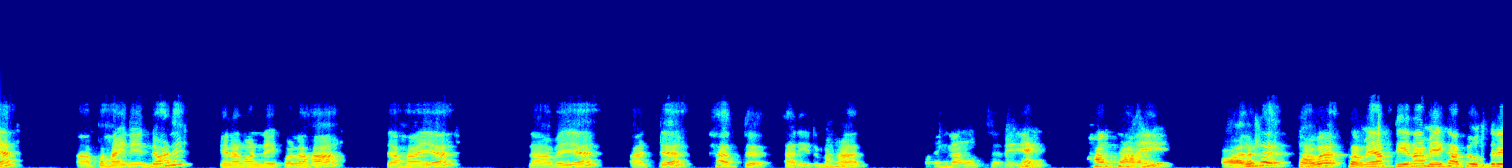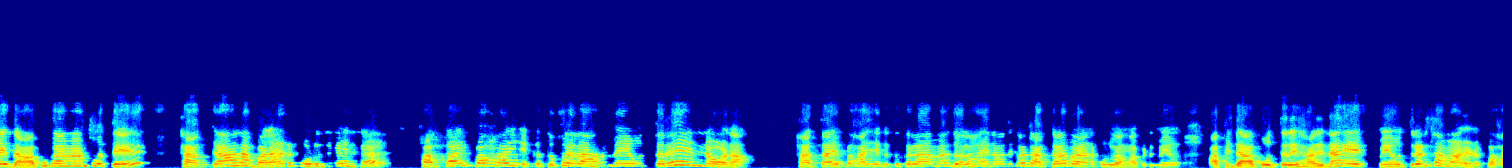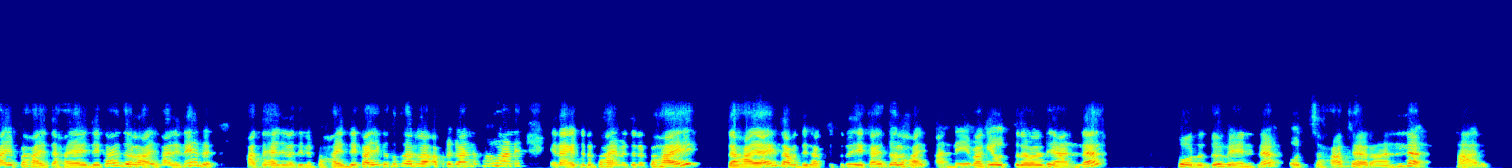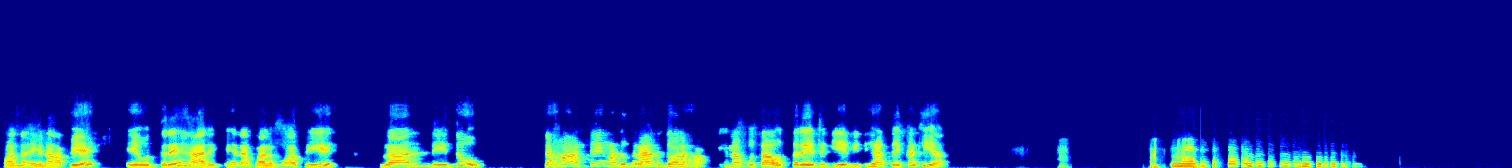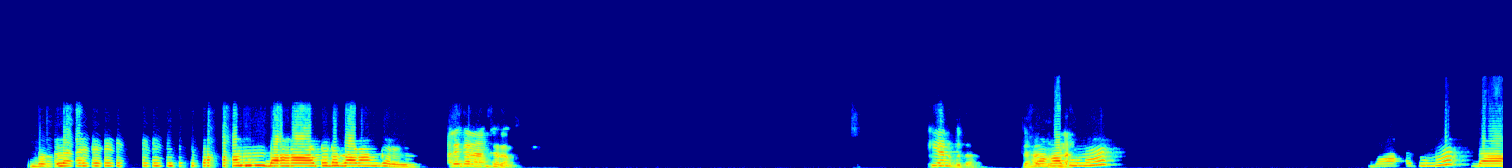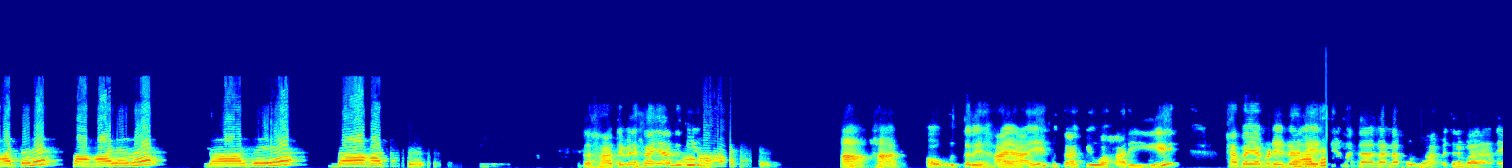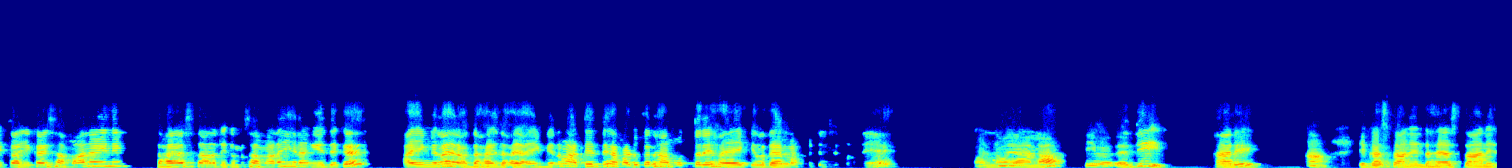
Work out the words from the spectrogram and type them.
ආ පහින් එන්න ඕනේ. එහෙනම් ඔන්න 11 10 9 8 7 හරියටම හරි. එහෙනම් උත්තරේ 7යි. ඔයාලට තව ක්‍රමයක් තියෙනවා මේක අපි උත්තරේ දාපු ගමන් පොතේ ටක් ගාලා බලන්න පුරුදු වෙන්න 7යි 5යි එකතු කළාම මේ උත්තරේ එන්න ඕන. 7යි 5යි එකතු කළාම 12 එනවද කියලා ටක් ගාලා බලන්න පුළුවන් අපිට. මේ අපි දාපු උත්තරේ හරි නම් ඒ මේ උත්තරේට සමාන වෙනවා. 5යි 5යි 10යි 2යි 12යි. හරි නේද? 7 හැදලා තියෙන 5යි 2යි එකතු කරලා අපිට ගන්න පුළුවන්. එහෙනම් එතන 5යි මෙතන 5යි 10යි තව දෙකක් ඉතුරු ඒකයි 12යි. අන්න ඒ වගේ උත්තරවලට යන්න පුරුදු වෙන්න උත්සාහ කරන්න. හරි. හොඳයි. එහෙනම් අපේ ඒ උත්තරේ හරි. එහෙනම් බලමු අපි රන් දිදු 18න් අඩු කරන්න 12ක්. එහෙනම් පුතා උත්තරයට ගිය විදිහත් එක්ක කියන්න. දහටට ගණන් කරනවා. අනේ ගණන් කරමු. කියන්න පුතා. 13 13 14 15 16 18 වෙනකන් යන්න තියෙනවා. 17 ආ හරි. ඔව් උත්තරේ 6යි පුතා කිව්වා හරි. හැබැයි අපිට ලේසියෙන් හදා ගන්න පුළුවන්. මෙතන බලන්න එකයි එකයි සමානයිනේ. 10 ස්ථාන දෙකම සමානයි. එහෙනම් ඒ දෙක අයින් වෙලා යනවා. 10 10 අයින් වෙනවා. 8න් දෙකක් අඩු කරාම උත්තරේ 6යි කියලා දැම්මක් මෙතන පුතේ. ඔන්න ඔයාලා නිවැරදි. හරි. ආ එක ස්ථානයෙන් 10 ස්ථානෙ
